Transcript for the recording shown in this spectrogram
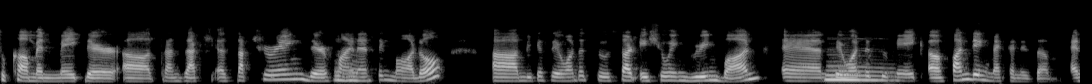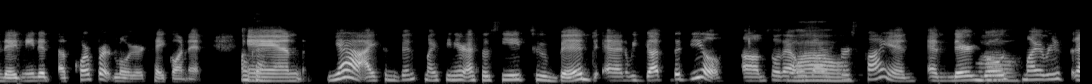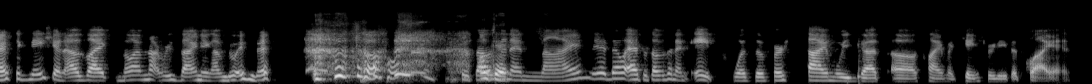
to come and make their uh, transaction uh, structuring their Mhm. financing model um, because they wanted to start issuing green bonds and they wanted to Mm. make a funding mechanism and they needed a corporate lawyer take on it. Okay. and yeah i convinced my senior associate to bid and we got the deal. Um, so that was our first client and there goes my res- resignation. I was like no i'm not resigning. I'm doing this so okay. 2009 you know uh, 2008 was the first time we got a climate change related client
